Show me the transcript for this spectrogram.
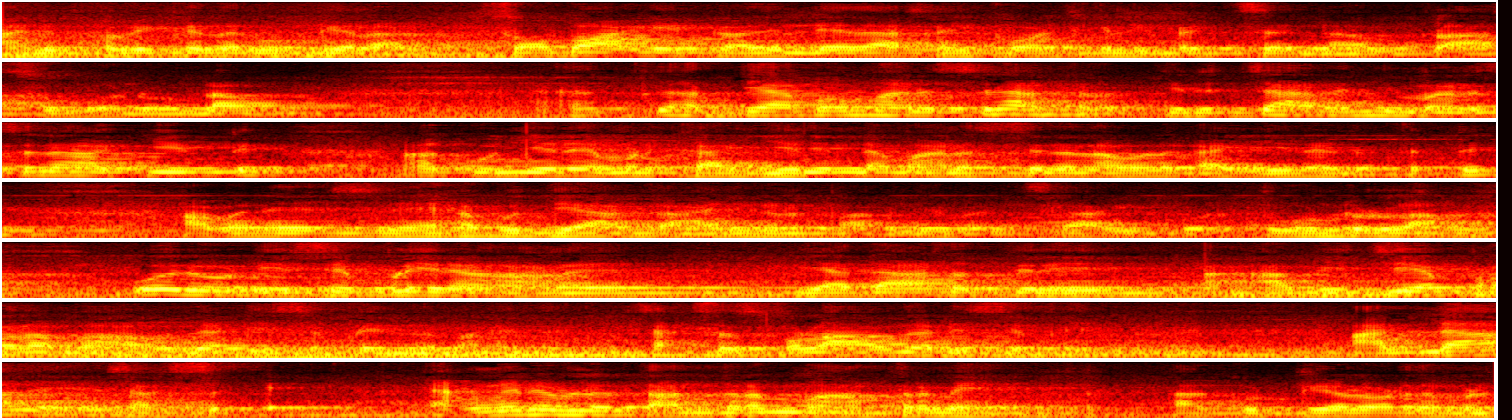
അനുഭവിക്കുന്ന കുട്ടികളാണ്. സ്വാഭാവികമായിട്ടും അതിന്റേതായ സൈക്കോളജിക്കൽ ഇഫക്ട്സ് ഉണ്ടാവും. ക്ലാസ് ഉണ്ടാവും. അതൊക്കെ അധ്യാപകൻ മനസ്സിലാക്കണം. തിരിച്ചറിഞ്ഞ് മനസ്സിലാക്കിയിട്ട് ആ കുഞ്ഞിനെ നമ്മൾ കയ്യിലിന്റെ മനസ്സിനെ നമ്മൾ കയ്യിലെടുത്തിട്ട് അവനെ സ്നേഹബുദ്ധി ആ കാര്യങ്ങൾ പറഞ്ഞ് മനസ്സിലാക്കി കൊടുത്തുകൊണ്ടുള്ള ഒരു ഡിസിപ്ലിനാണ് യഥാർത്ഥത്തിൽ വിജയപ്രദമാവുന്ന ഡിസിപ്ലിൻ എന്ന് പറയുന്നത്. സക്സസ്ഫുൾ ആവുന്ന ഡിസിപ്ലിൻ. അല്ലാതെ സക്സസ് അങ്ങനെയുള്ള തന്ത്രം മാത്രമേ കുട്ടികളോട് നമ്മൾ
